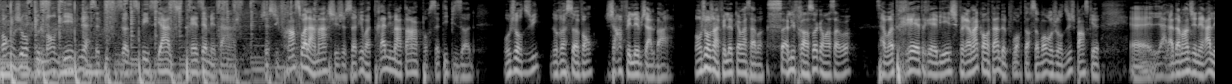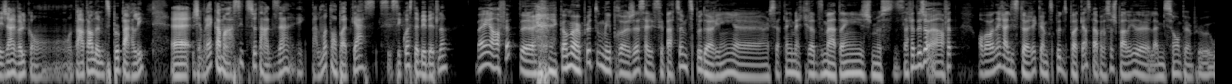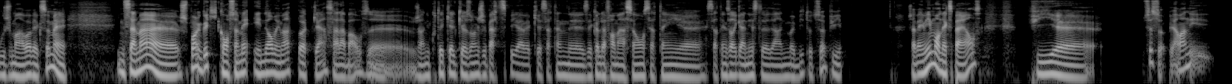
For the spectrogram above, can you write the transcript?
Bonjour tout le monde, bienvenue à cet épisode spécial du 13e étage. Je suis François Lamarche et je serai votre animateur pour cet épisode. Aujourd'hui, nous recevons Jean-Philippe Jalbert. Bonjour Jean-Philippe, comment ça va? Salut François, comment ça va? Ça va très très bien. Je suis vraiment content de pouvoir te recevoir aujourd'hui. Je pense que euh, à la demande générale, les gens veulent qu'on t'entende un petit peu parler. Euh, J'aimerais commencer tout de suite en disant hey, parle-moi de ton podcast. C'est c'est quoi cette bébête-là? Ben en fait, euh, comme un peu tous mes projets, c'est parti un petit peu de rien. Euh, un certain mercredi matin, je me suis dit, ça fait déjà, en fait, on va revenir à l'historique un petit peu du podcast, puis après ça, je parlerai de la mission, puis un peu où je m'en vais avec ça. Mais initialement, euh, je suis pas un gars qui consommait énormément de podcasts à la base. J'en écoutais quelques-uns. J'ai participé avec certaines écoles de formation, certains, certains organismes dans l'immobilier, tout ça. Puis j'avais aimé mon expérience. Puis c'est ça. Puis à un moment donné,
